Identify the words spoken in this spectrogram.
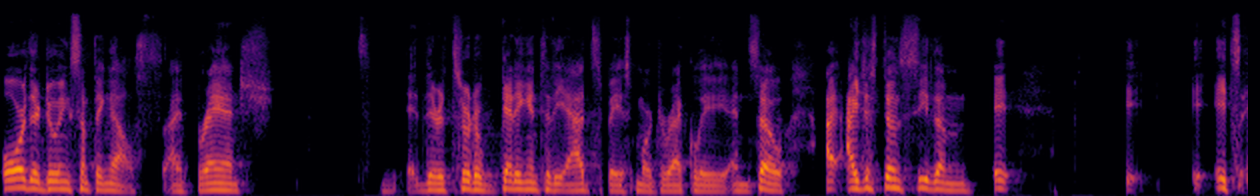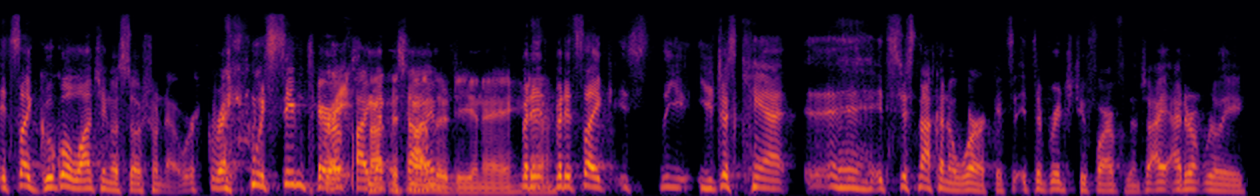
or they're doing something else. I branch. They're sort of getting into the ad space more directly. And so I, I just don't see them. It, it's it's like Google launching a social network, right? Which seemed terrifying right. at the it's time. Not their DNA, but yeah. it but it's like it's you just can't. It's just not going to work. It's it's a bridge too far for them. So I, I don't really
